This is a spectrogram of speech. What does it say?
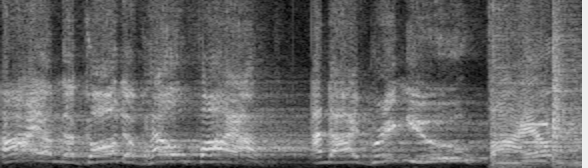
I am the god of hellfire, and I bring you fire.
